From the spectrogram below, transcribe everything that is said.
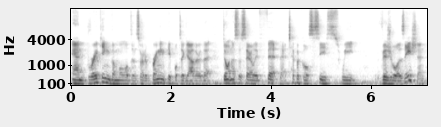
and breaking the molds and sort of bringing people together that don't necessarily fit that typical C-suite visualization.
